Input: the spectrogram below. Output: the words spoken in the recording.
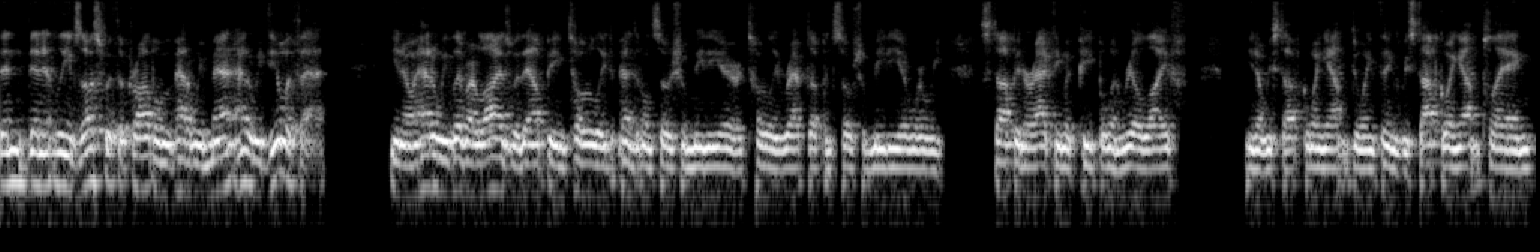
then, then it leaves us with the problem of how do we man, how do we deal with that? You know, how do we live our lives without being totally dependent on social media or totally wrapped up in social media, where we stop interacting with people in real life? You know, we stop going out and doing things. We stop going out and playing.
